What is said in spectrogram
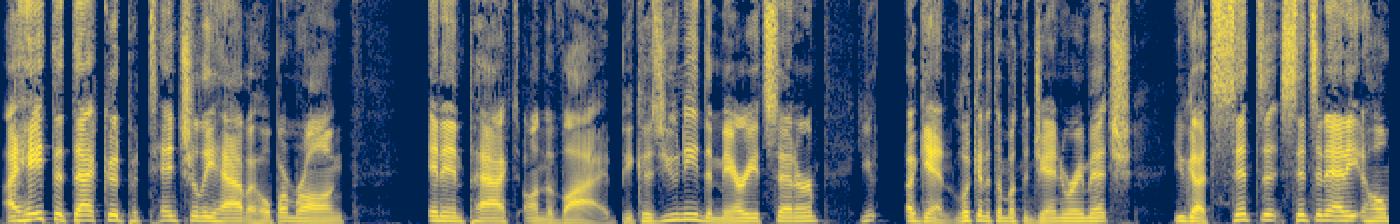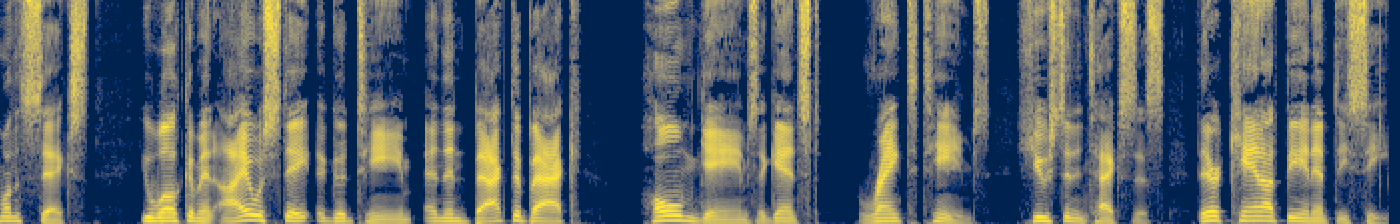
I hate that that could potentially have. I hope I'm wrong. An impact on the vibe because you need the Marriott Center. You again looking at the month of January, Mitch. You got Cin- Cincinnati at home on the sixth. You welcome in Iowa State, a good team, and then back to back home games against ranked teams, Houston and Texas. There cannot be an empty seat.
